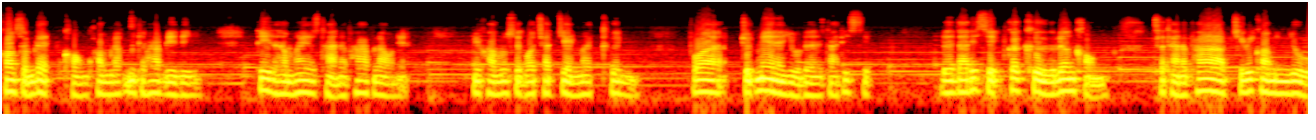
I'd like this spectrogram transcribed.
ความสำเร็จของความรักมิตรภาพดีๆ ที่จะทำให้สถานภาพเราเนี่ย มีความรู้สึกว่าชัดเจนมากขึ้น เพราะว่าจุดเมษเนี่อยู่เดือนตาที่สิบเดือนตาที่สิบก็คือเรื่องของสถานภาพชีวิตความเป็นอยู่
